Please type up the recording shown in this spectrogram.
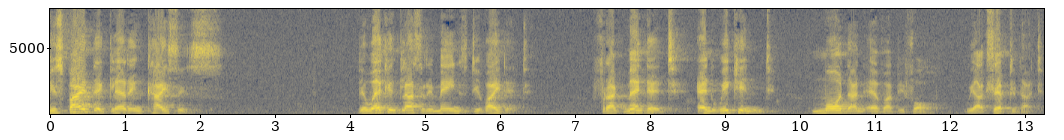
Despite the glaring crisis, the working class remains divided, fragmented, and weakened more than ever before. We accept that.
